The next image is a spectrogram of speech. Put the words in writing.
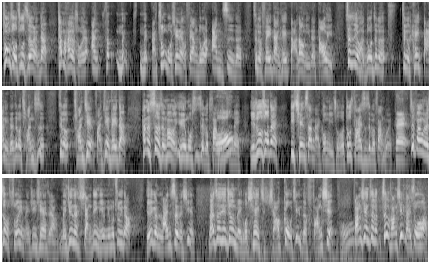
封锁住之后，你看，他们还有所谓的暗，他没没啊？中国现在有非常多的暗制的这个飞弹可以打到你的岛屿，甚至有很多这个这个可以打你的。这个船只、这个船舰、反舰飞弹，它的射程范围约莫是这个范围之内，也就是说，在一千三百公里左右，都是大概是这个范围。对，这范围的时候，所以美军现在怎样？美军的想定，你们你们注意到有一个蓝色的线，蓝色线就是美国现在想要构建的防线。防线这个这个防线来说的话，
